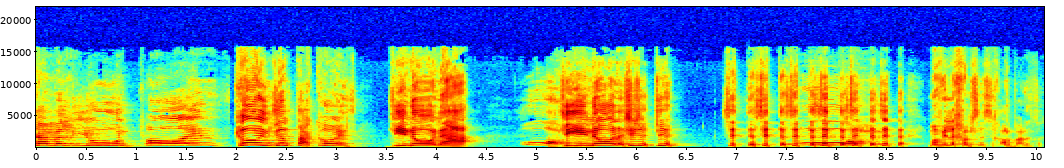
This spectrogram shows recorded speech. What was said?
مليون coins coins ينطح coins جينولا. جينولا. شو شو شو؟ ستة ستة ستة ستة ستة ستة. ما في إلا خمس نسخ أربع نسخ.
